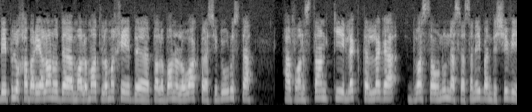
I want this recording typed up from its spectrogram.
بې پولو خبریالانو د معلوماتو له مخې د طالبانو له واک ته رسیدو وروسته افغانستان کې لږ تر لږه دوه سوه او نولس رسنۍ بندې شوي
